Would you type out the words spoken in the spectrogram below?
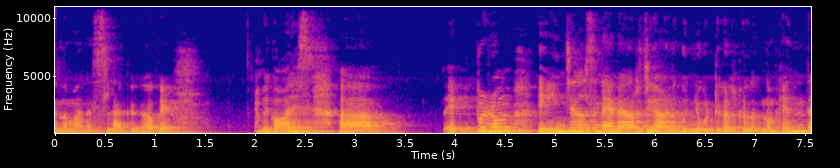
എന്ന് മനസ്സിലാക്കുക. ഓക്കെ ബിക്കോസ് എപ്പോഴും ഏഞ്ചൽസിന്റെ എനർജിയാണ് കുഞ്ഞു കുട്ടികൾക്കുള്ളത്. നമുക്ക് എന്ത്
